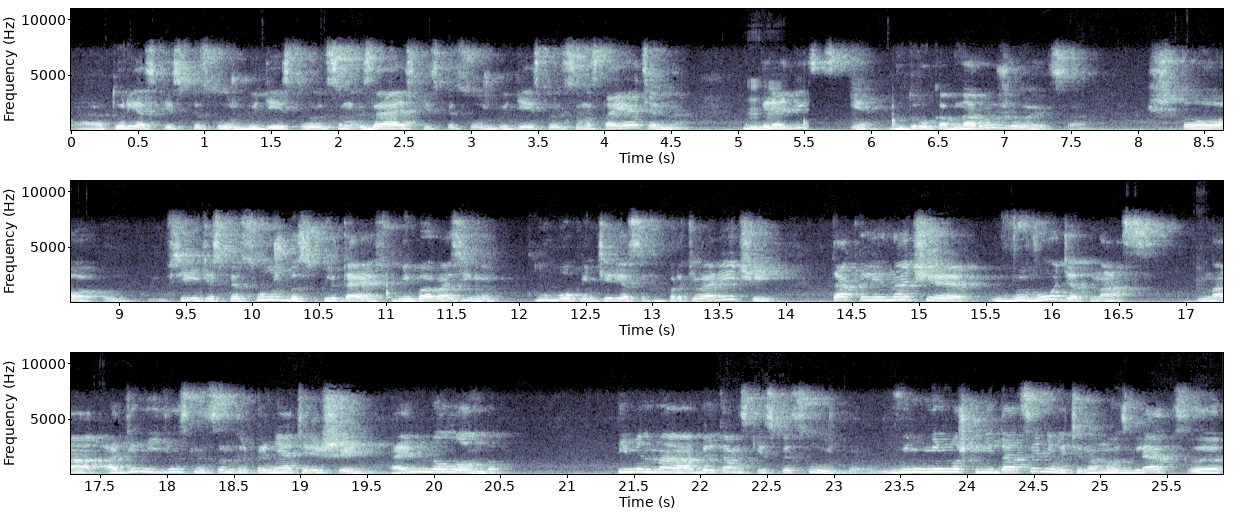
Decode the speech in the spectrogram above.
э, турецкие спецслужбы действуют, израильские спецслужбы действуют самостоятельно, угу. периодически вдруг обнаруживается, что все эти спецслужбы, сплетаясь в невообразимый клубок интересов и противоречий, так или иначе выводят нас на один единственный центр принятия решений, а именно Лондон. Именно британские спецслужбы. Вы немножко недооцениваете, на мой взгляд, э,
